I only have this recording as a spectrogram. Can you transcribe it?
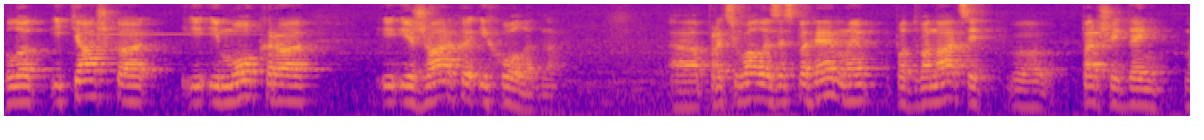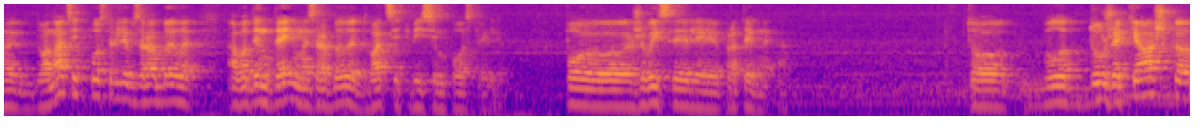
Було і тяжко, і, і мокро, і, і жарко, і холодно. Е, Працювали з СПГ, ми по 12, е, перший день ми 12 пострілів зробили, а в один день ми зробили 28 пострілів по живій силі противника. То було дуже тяжко,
